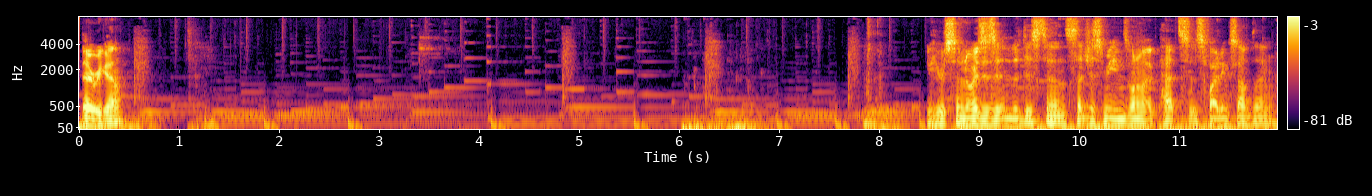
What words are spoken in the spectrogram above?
There we go. You hear some noises in the distance, that just means one of my pets is fighting something.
